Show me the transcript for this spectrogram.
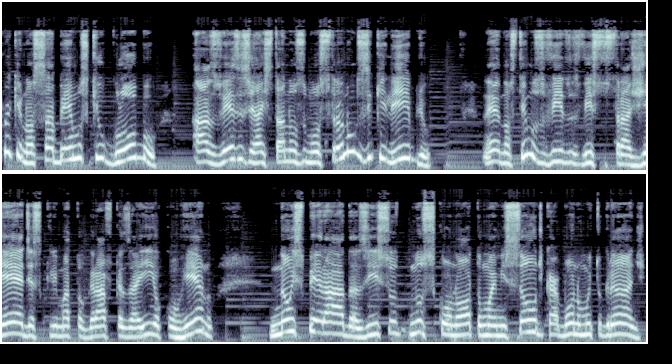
Porque nós sabemos que o globo, às vezes, já está nos mostrando um desequilíbrio. Né? Nós temos visto, visto tragédias climatográficas aí ocorrendo não esperadas, e isso nos conota uma emissão de carbono muito grande.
